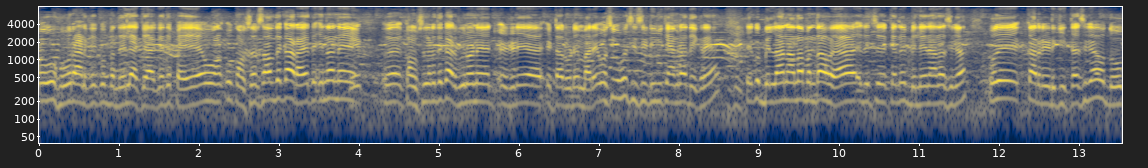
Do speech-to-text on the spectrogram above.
ਉਹ ਹੋਰ ਆਣ ਕੇ ਕੋਈ ਬੰਦੇ ਲੈ ਕੇ ਆ ਗਏ ਤੇ ਪਏ ਆ। ਉਹ ਉਹ ਕਾਉਂਸਲਰ ਸਾਹਿਬ ਦੇ ਘਰ ਆਏ ਤੇ ਇਹਨਾਂ ਨੇ ਅ, ਕਾਉਂਸਲਰ ਦੇ ਘਰ ਵੀ ਉਹਨਾਂ ਨੇ ਜਿਹੜੇ ਆ ਇੱਟਾਂ ਰੋੜੇ ਮਾਰੇ। ਉਹ ਅਸੀਂ ਉਹ ਸੀਸੀਟੀਵੀ ਕੈਮਰਾ ਦੇਖ ਰਹੇ ਆ ਤੇ ਕੋਈ ਬਿੱਲਾ ਨਾਂ ਦਾ ਬੰਦਾ ਹੋਇਆ ਇਹਦੇ ਚ ਕਹਿੰਦੇ ਬਿੱਲੇ ਨਾਂ ਦਾ ਸੀਗਾ। ਉਹਦੇ ਘਰ ਰੇਡ ਕੀਤਾ ਸੀਗਾ। ਉਹ ਦੋ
